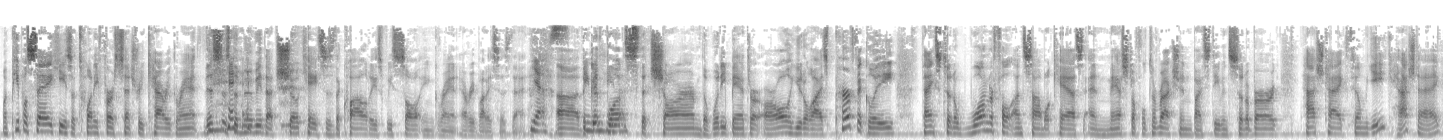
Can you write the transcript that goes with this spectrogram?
When people say he's a 21st century Cary Grant, this is the movie that showcases the qualities we saw in Grant. Everybody says that. Yes, Uh, the good looks, the charm, the witty banter are all utilized perfectly thanks to the wonderful ensemble cast and masterful direction by Steven Soderbergh. Hashtag Film Geek. Hashtag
